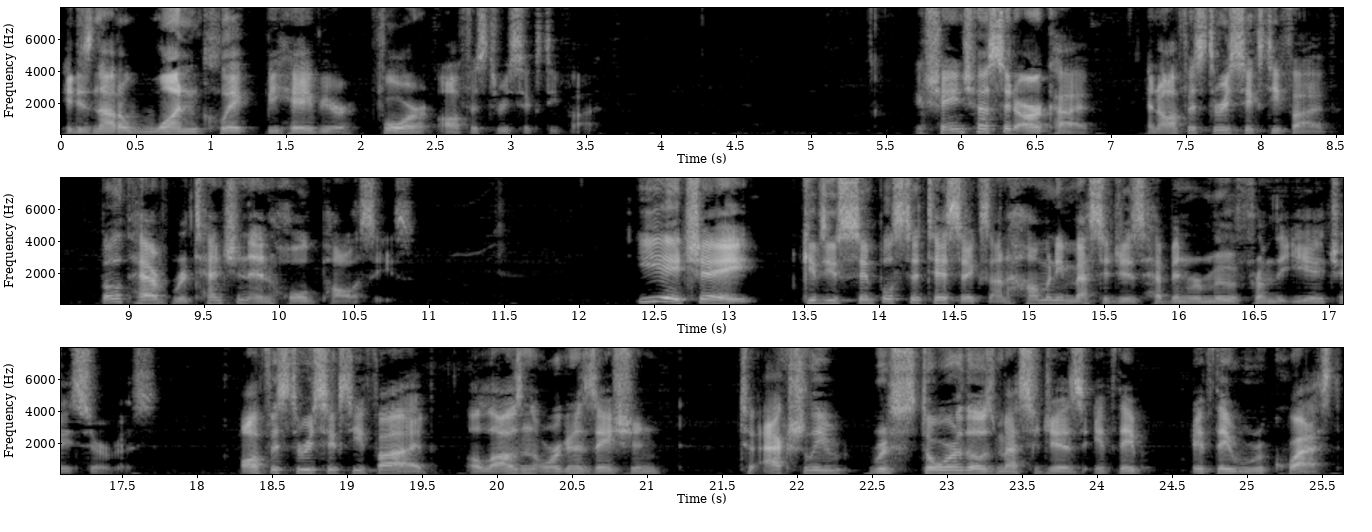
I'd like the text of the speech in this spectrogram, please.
it is not a one click behavior for Office 365. Exchange Hosted Archive and Office 365 both have retention and hold policies. EHA gives you simple statistics on how many messages have been removed from the EHA service. Office 365 allows an organization to actually restore those messages if they if they request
